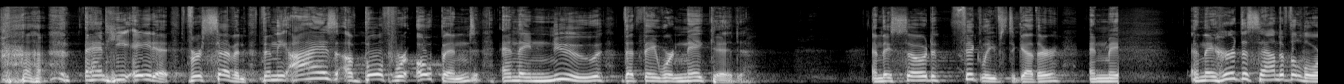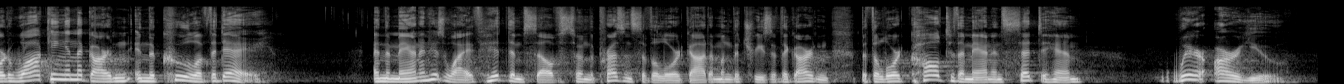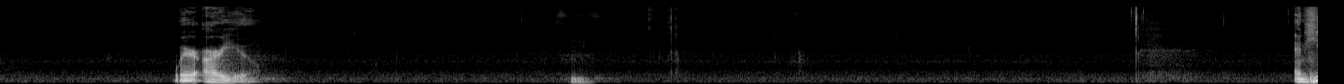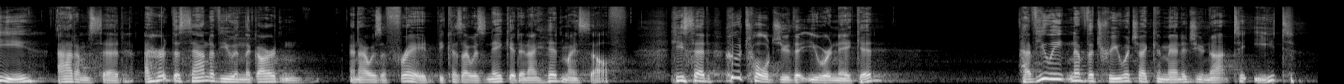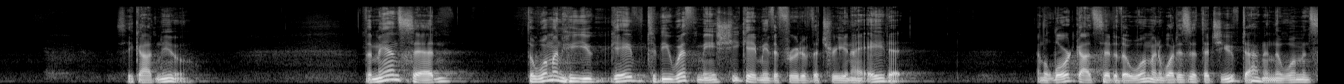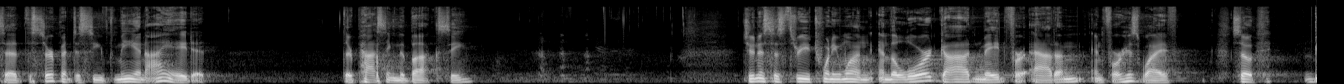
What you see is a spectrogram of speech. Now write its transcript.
and he ate it. Verse 7 Then the eyes of both were opened, and they knew that they were naked. And they sewed fig leaves together and made. And they heard the sound of the Lord walking in the garden in the cool of the day. And the man and his wife hid themselves from the presence of the Lord God among the trees of the garden. But the Lord called to the man and said to him, Where are you? Where are you? Hmm. And he, Adam, said, I heard the sound of you in the garden, and I was afraid because I was naked and I hid myself. He said, Who told you that you were naked? Have you eaten of the tree which I commanded you not to eat? See, God knew. The man said, The woman who you gave to be with me, she gave me the fruit of the tree, and I ate it. And the Lord God said to the woman, What is it that you've done? And the woman said, The serpent deceived me, and I ate it. They're passing the buck, see? Genesis 3:21, and the Lord God made for Adam and for his wife. So,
